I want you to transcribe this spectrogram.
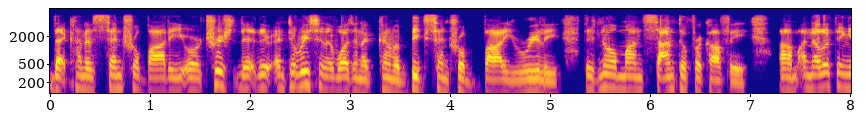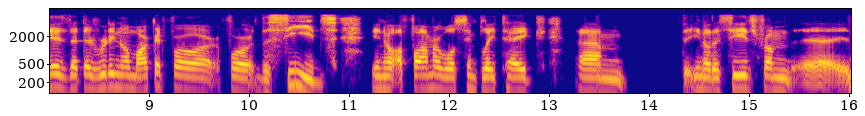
that kind of central body or until recently there wasn't a kind of a big central body really there's no monsanto for coffee um, another thing is that there's really no market for for the seeds you know a farmer will simply take um, the, you know the seeds from uh,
